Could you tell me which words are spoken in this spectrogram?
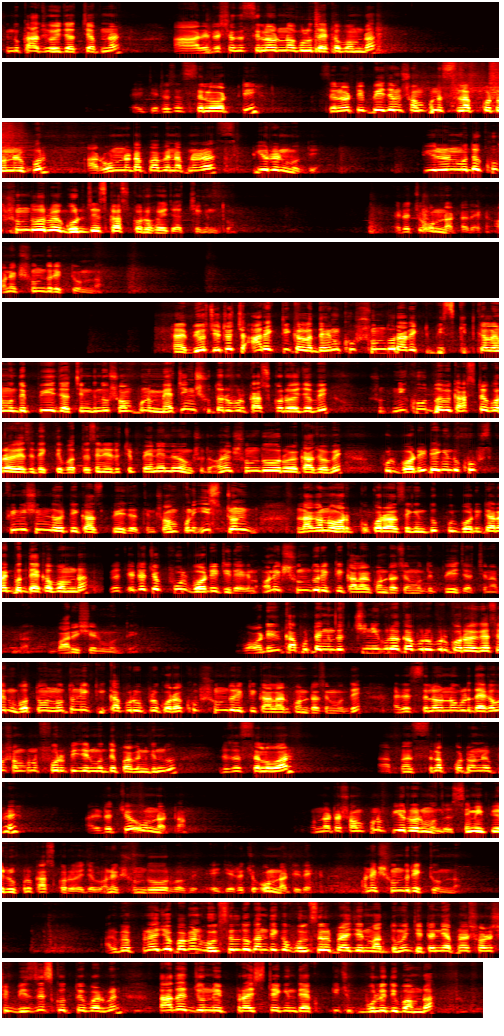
কিন্তু কাজ হয়ে যাচ্ছে আপনার। আর এটার সাথে সেলোয়ারনাগুলো দেখাবো আমরা। এই যেটা হচ্ছে সেলোয়ারটি সেলোয়ারটি পেয়ে যাবেন সম্পূর্ণ স্ল্যাব কটনের উপর। আর অন্যটা পাবেন আপনারা পিওরের মধ্যে। পিওরের মধ্যে খুব সুন্দর বা গর্জেস কাজ করা হয়ে যাচ্ছে কিন্তু। এটা হচ্ছে ওড়নাটা দেখেন, অনেক সুন্দর একটি ওড়না। হ্যাঁ বিয়স এটা হচ্ছে আরেকটি কালার দেখেন খুব সুন্দর আরেকটি বিস্কিট কালারের মধ্যে পেয়ে যাচ্ছেন, কিন্তু সম্পূর্ণ ম্যাচিং সুতার উপর কাজ করা হয়ে যাবে। নিখুঁতভাবে কাজটা করা হয়ে গেছে, দেখতে পাচ্ছেন এটা হচ্ছে প্যানেলের অংশটা, অনেক সুন্দরভাবে কাজ হবে। ফুল বডিটাই কিন্তু খুব ফিনিশিং একটি কাজ পেয়ে যাচ্ছেন, সম্পূর্ণ স্টোন লাগানো ওয়ার্ক করা আছে কিন্তু ফুল বডিটা আরেকবার দেখাবো আমরা। এটা হচ্ছে ফুল বডিটি দেখেন, অনেক সুন্দর একটি কালার কন্ট্রাস্টের মধ্যে পেয়ে যাচ্ছেন আপনারা বারিশের মধ্যে। বডির কাপড়টা কিন্তু চিনি গুঁড়া কাপড়ের উপর করা হয়ে গেছেন বর্তমান নতুন একটি কাপড়ের উপর করা, খুব সুন্দর একটি কালার কন্ট্রাস্টের মধ্যে। আর সেলোয়ারগুলো দেখাবো, সম্পূর্ণ ফোর পিসের মধ্যে পাবেন কিন্তু। এটা হচ্ছে সালোয়ার আপনার স্ল্যাব কটনের উপরে, আর এটা হচ্ছে ওড়নাটা। ওড়নাটা সম্পূর্ণ পিওরের মধ্যে সেমি পিওরের উপর কাজ করা হয়ে যাবে, অনেক সুন্দরভাবে। এই যে, এটা হচ্ছে ওড়নাটি দেখেন, অনেক সুন্দর একটি ওড়না। আর এগুলো প্রাইজও পাবেন হোলসেল দোকান থেকে হোলসেল প্রাইজের মাধ্যমে, যেটা নিয়ে আপনারা সরাসরি বিজনেস করতে পারবেন, তাদের জন্য এই প্রাইসটা কিন্তু এক কিছু বলে দিব আমরা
